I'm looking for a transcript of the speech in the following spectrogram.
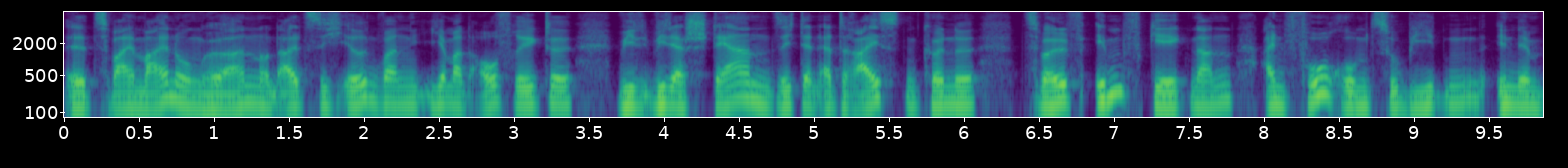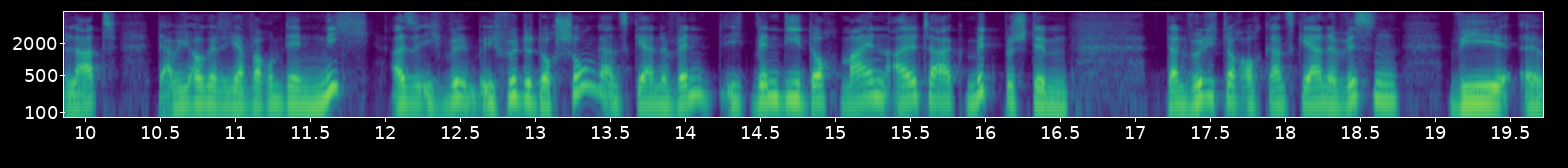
äh, zwei Meinungen hören und als sich irgendwann jemand aufregte, wie, wie der Stern sich denn erdreisten könne, zwölf Impfgegnern ein Forum zu bieten in dem Blatt, da habe ich auch gedacht, ja, warum denn nicht? Also ich will, ich würde doch schon ganz gerne, wenn, wenn die doch meinen Alltag mitbestimmen, dann würde ich doch auch ganz gerne wissen, wie äh,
